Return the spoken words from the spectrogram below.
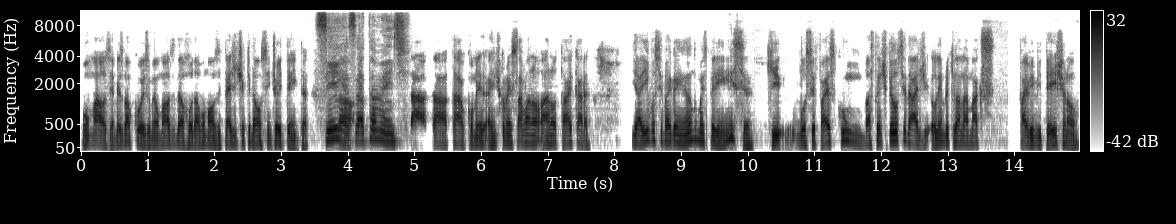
O mouse, a mesma coisa. O meu mouse rodava o mousepad e tinha que dar um 180. Sim, tá, exatamente. Tá, tá, tá. A gente começava a anotar e, cara. E aí você vai ganhando uma experiência que você faz com bastante velocidade. Eu lembro que lá na Max 5 Invitational,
